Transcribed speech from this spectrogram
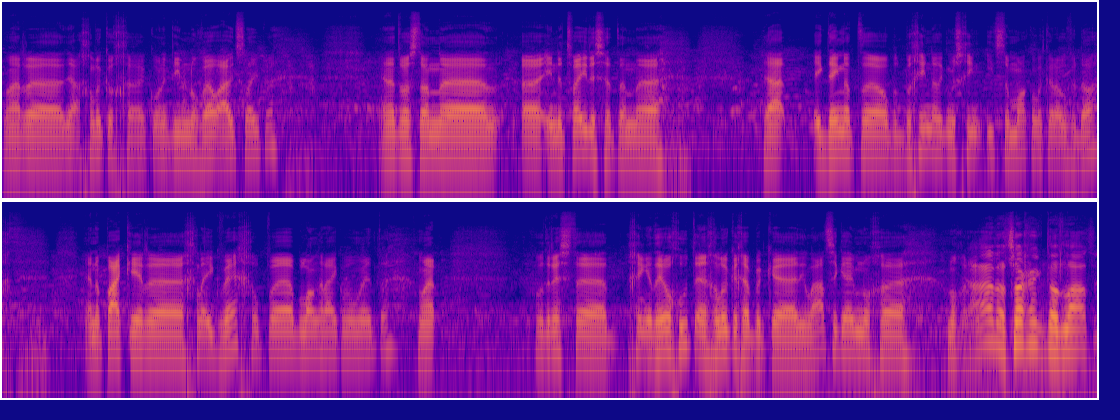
Maar ja, gelukkig kon ik die nog wel uitslepen. En het was dan eh, eh, in de tweede set dan. eh, ja, ik denk dat op het begin dat ik misschien iets te makkelijker over dacht. En een paar keer gleed ik weg op belangrijke momenten. Maar voor de rest ging het heel goed. En gelukkig heb ik die laatste game nog... eh, nog Ja, dat zag ik. Dat laatste,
